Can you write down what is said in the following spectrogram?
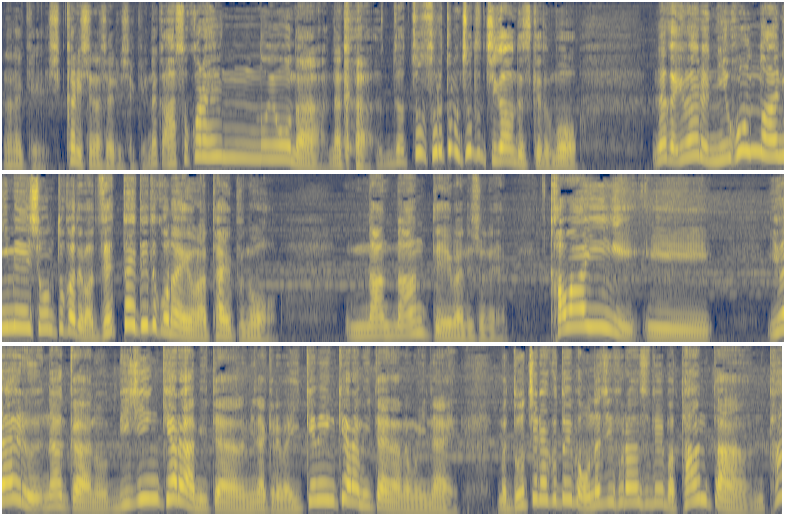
なんだっけ、しっかりしなさいでしたっけなんかあそこら辺のような、なんか、じゃちょっとそれともちょっと違うんですけども、なんかいわゆる日本のアニメーションとかでは絶対出てこないようなタイプの、なん、なんて言えばいいんでしょうね。可愛い、いわゆるなんかあの美人キャラみたいなの見なければイケメンキャラみたいなのもいない。まあ、どちらかといえば同じフランスで言えばタンタン、タン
